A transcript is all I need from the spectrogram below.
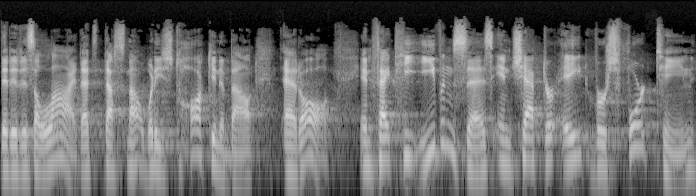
that it is a lie. That's, that's not what he's talking about at all. In fact, he even says in chapter 8, verse 14,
